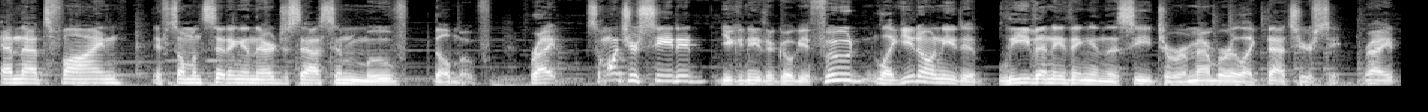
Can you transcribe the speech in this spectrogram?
and that's fine. If someone's sitting in there, just ask them to move, they'll move right? So once you're seated, you can either go get food, like you don't need to leave anything in the seat to remember, like that's your seat, right?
